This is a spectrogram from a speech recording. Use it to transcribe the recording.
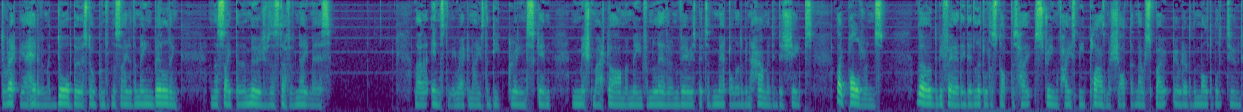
Directly ahead of him, a door burst open from the side of the main building, and the sight that emerged was the stuff of nightmares. Lana instantly recognized the deep green skin and mishmashed armour made from leather and various bits of metal that had been hammered into shapes like pauldrons. Though, to be fair, they did little to stop the high stream of high speed plasma shot that now spewed out of the multitude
